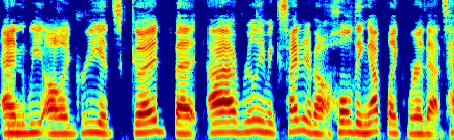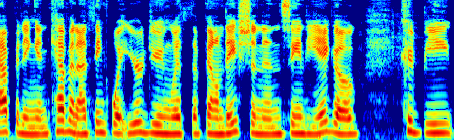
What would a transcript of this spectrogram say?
and we all agree it's good. But I really am excited about holding up like where that's happening. And Kevin, I think what you're doing with the foundation in San Diego could be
